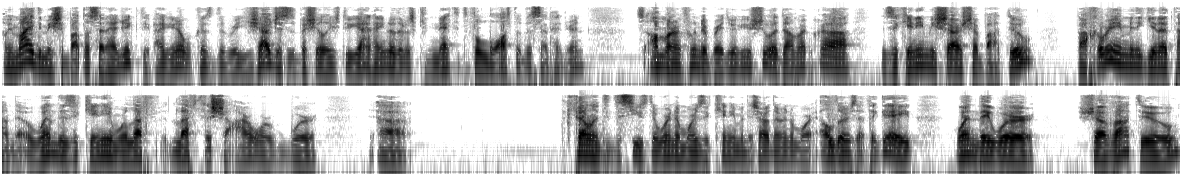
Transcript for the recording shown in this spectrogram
I mean, my Misha Batla Sanhedrin How do you know? Because the Yishajis is Bashil Yishdu Yain. How do you know that it was connected to the loss of the Sanhedrin? So Amar of Hunda, Braid of Yeshua, Damakra, Zikini Mishar Shabbatu, Vacharim Miniginatam. That when the Zikinim were left, left the Shar, or were, uh, fell into disuse, there were no more Zikinim in the Shar, there were no more elders at the gate, when they were Shavatu,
